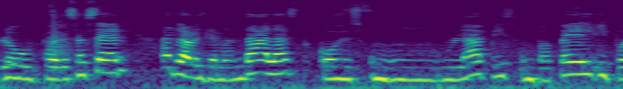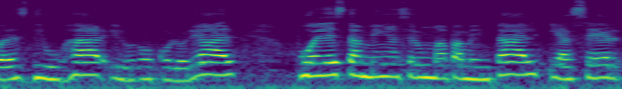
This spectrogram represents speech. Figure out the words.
lo puedes hacer a través de mandalas, coges un, lápiz, un papel y puedes dibujar y luego colorear. Puedes también hacer un mapa mental y hacer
